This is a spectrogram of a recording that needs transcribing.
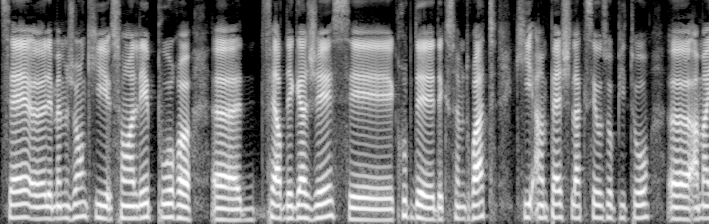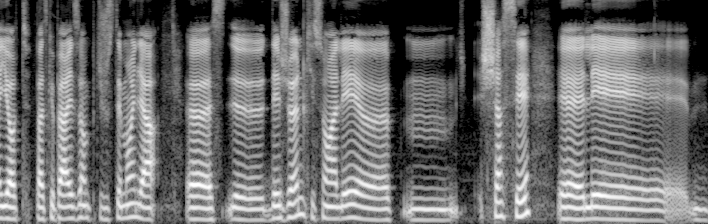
c'est les mêmes gens qui sont allés pour faire dégager ces groupes de- d'extrême droite qui empêchent l'accès aux hôpitaux à Mayotte. Parce que, par exemple, justement, il y a des jeunes qui sont allés euh, hum, chasser euh, les hum,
